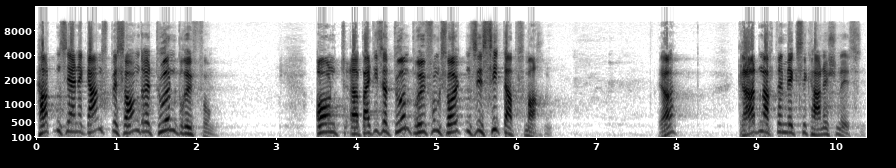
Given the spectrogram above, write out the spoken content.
hatten sie eine ganz besondere Turnprüfung. Und bei dieser Turnprüfung sollten sie Sit-ups machen. Ja? Gerade nach dem mexikanischen Essen.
